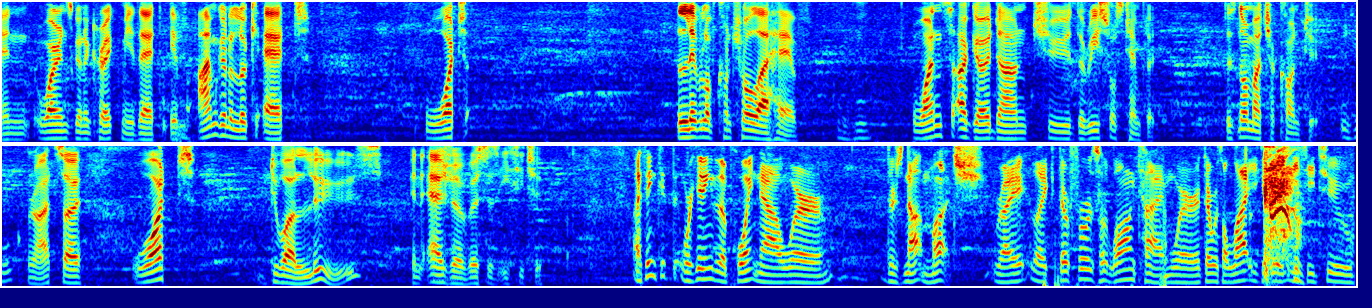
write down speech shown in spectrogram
and Warren's going to correct me that if I'm going to look at what level of control I have, Mhm. once I go down to the resource template, there's not much I can't do, Mhm. right? So what do I lose in Azure versus E EC2? I think that we're getting to the point now where there's not much, right? Like there was a long time where there was a lot you could do in EC2.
